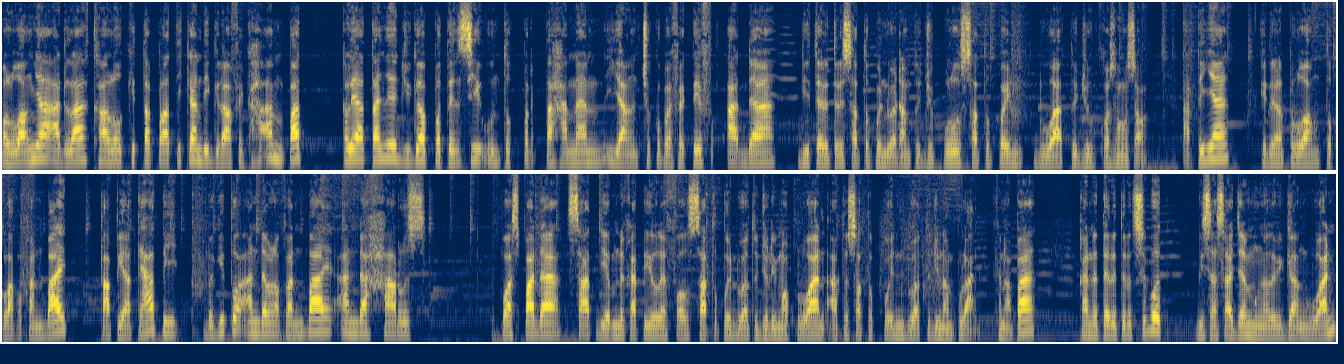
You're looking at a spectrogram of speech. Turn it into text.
peluangnya adalah kalau kita perhatikan di grafik H4, kelihatannya juga potensi untuk pertahanan yang cukup efektif ada di teritori 1.2670, 1.2700. Artinya ini adalah peluang untuk lakukan buy, tapi hati-hati, begitu Anda melakukan buy, Anda harus waspada saat dia mendekati level 1.2750-an atau 1.2760-an. Kenapa? Karena teritori tersebut bisa saja mengalami gangguan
